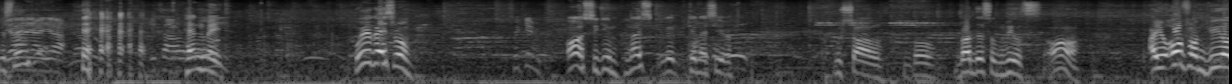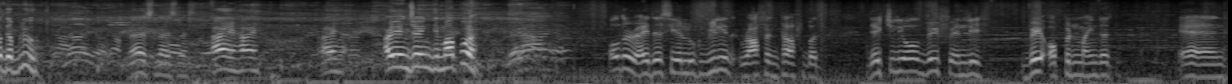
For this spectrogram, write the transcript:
This Yeah, thing? yeah, yeah. It's our Handmade. Where you guys from? Sikkim. Oh, Sikkim. Nice. Can I see you? Kushal, the Brothers on Wheels. Oh. Are you all from VOW? Yeah, yeah. Nice, nice, nice. Hi, hi. Hi. Are you enjoying the Dimapur? Yeah. All the riders here look really rough and tough, but they're actually all very friendly, very open-minded, and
